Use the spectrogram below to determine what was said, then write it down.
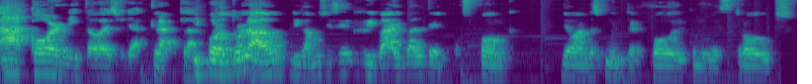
ah, Korn y todo eso ya. Claro, claro. Y por otro lado, digamos, ese revival del post-punk de bandas como Interpol, como The Strokes,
